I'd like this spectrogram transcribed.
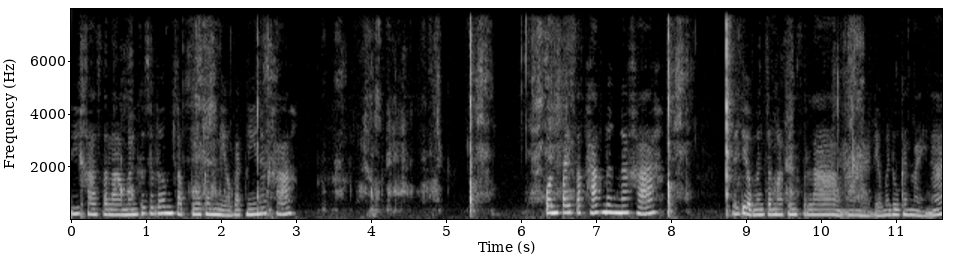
นี่ค่ะสลามมันก็จะเริ่มจับตัวกันเหนียวแบบนี้นะคะคนไปสักพักหนึ่งนะคะ แล้วเดี๋ยวมันจะมาเป็นสลาม อ่า เดี๋ยวมาดูกันใหม่นะ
